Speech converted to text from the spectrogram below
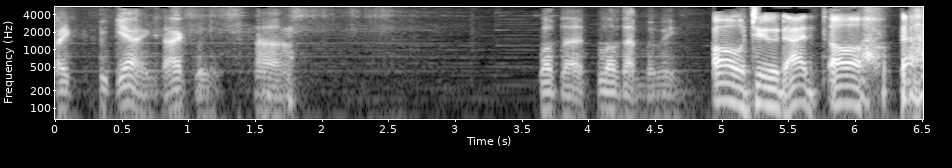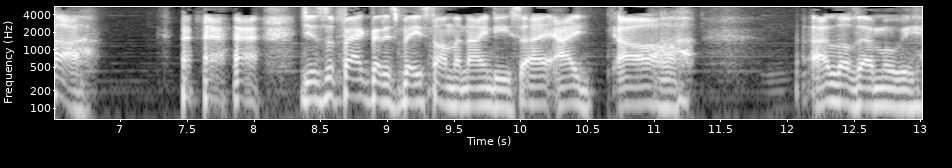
like yeah, exactly. Uh, love that. Love that movie. Oh, dude, I oh ah. just the fact that it's based on the 90s. I I ah I love that movie.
